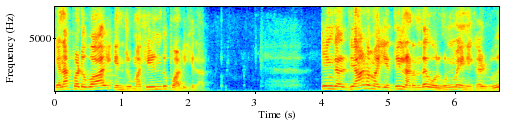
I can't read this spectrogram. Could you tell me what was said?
எனப்படுவாய் என்று மகிழ்ந்து பாடுகிறார். எங்கள் தியான மையத்தில் நடந்த ஒரு உண்மை நிகழ்வு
